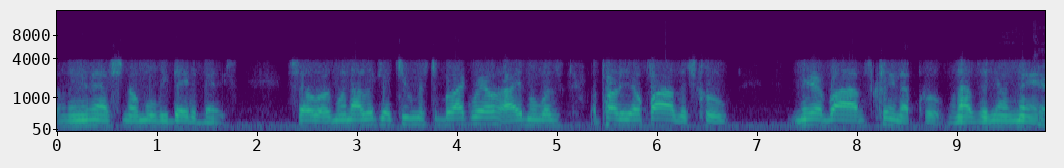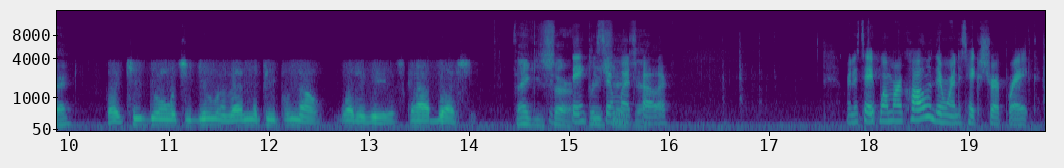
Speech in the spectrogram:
on the International Movie Database. So uh, when I look at you, Mr. Blackwell, I even was a part of your father's crew, Mayor Bob's cleanup crew, when I was a young man. Okay. But keep doing what you do and letting the people know what it is. God bless you. Thank you, sir. Thank you so much, that. caller. We're going to take one more call and then we're going to take a short break.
